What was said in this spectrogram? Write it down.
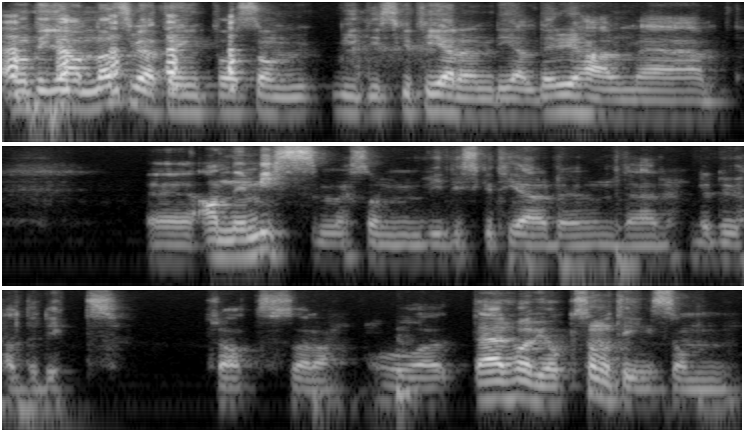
någonting annat som jag tänkt på som vi diskuterar en del, det är det här med eh, animism som vi diskuterade under när du hade ditt prat Sara. Och där har vi också någonting som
